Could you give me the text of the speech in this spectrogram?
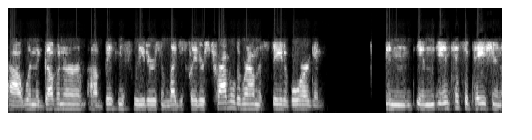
uh, when the governor, uh, business leaders, and legislators traveled around the state of Oregon in, in anticipation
